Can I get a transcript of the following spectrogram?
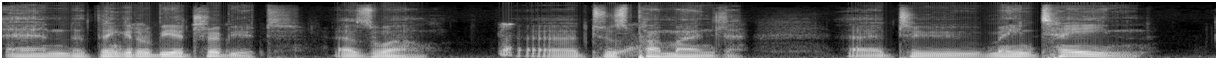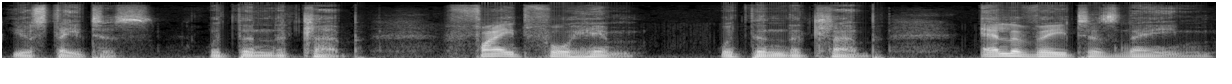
And I think it'll be a tribute as well uh, to yeah. Spamandla uh, to maintain your status within the club, fight for him within the club, elevate his name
